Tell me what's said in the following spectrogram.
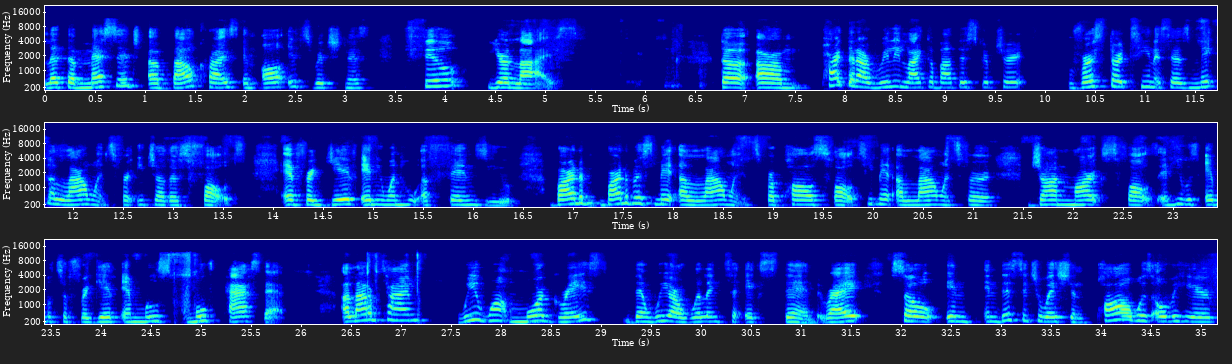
Let the message about Christ in all its richness fill your lives. the um, part that I really like about this scripture verse 13 it says make allowance for each other's faults and forgive anyone who offends you. Barnabas made allowance for paul's faults. He made allowance for john mark's faults and he was able to forgive and move move past that. A lot of times we want more grace than we are willing to extend right so in in this situation paul was over here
